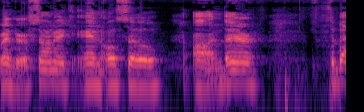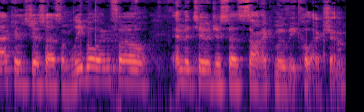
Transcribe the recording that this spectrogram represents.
render of Sonic, and also on there, the back is just has some legal info, and the two just says Sonic Movie Collection.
